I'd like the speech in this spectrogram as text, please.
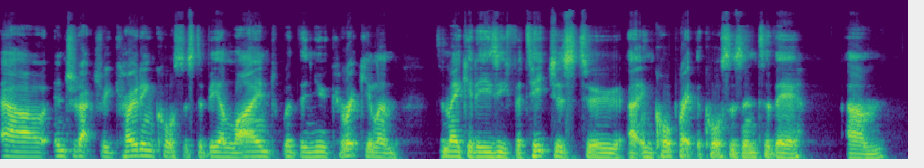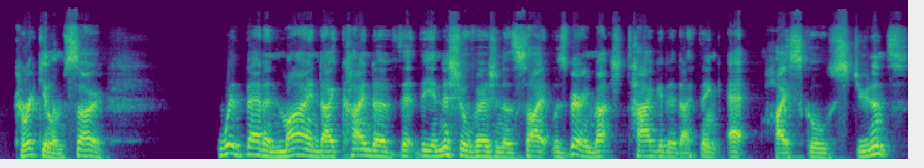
our introductory coding courses to be aligned with the new curriculum to make it easy for teachers to uh, incorporate the courses into their um, curriculum. So with that in mind, I kind of the, the initial version of the site was very much targeted, I think, at high school students,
